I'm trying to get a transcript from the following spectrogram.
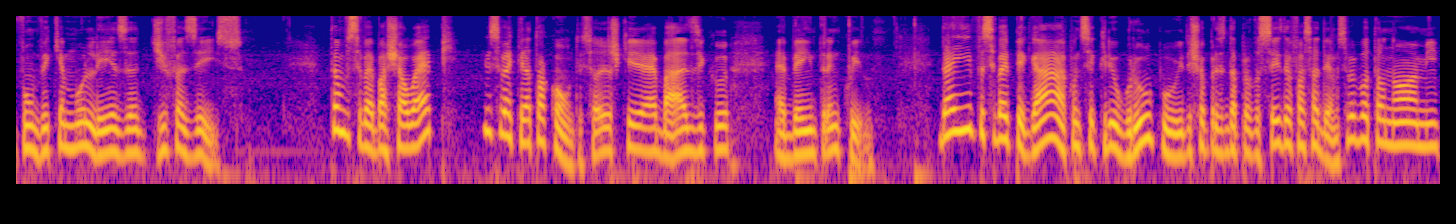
vão ver que é moleza de fazer isso. Então você vai baixar o app e você vai criar a tua conta. Isso eu acho que é básico, é bem tranquilo. Daí você vai pegar, quando você cria o grupo, e deixa eu apresentar para vocês, daí eu faço a demo. Você vai botar o nome,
